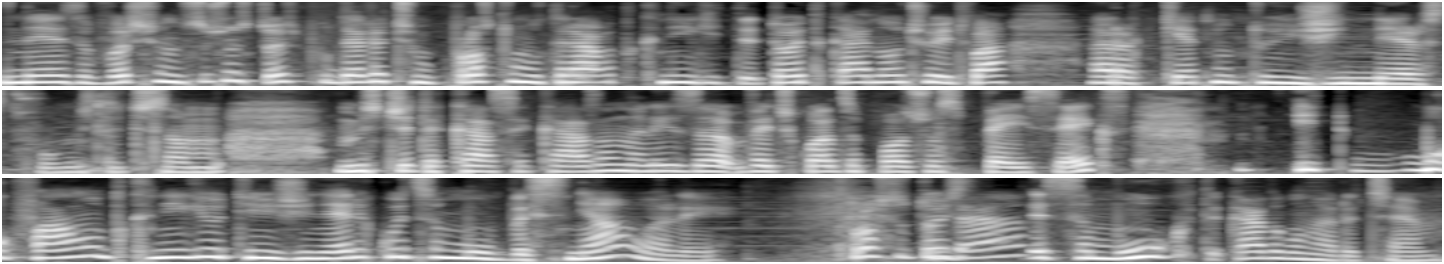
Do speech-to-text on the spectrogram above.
не е завършил. Но всъщност той споделя, че просто му трябват книгите. Той така е научил и това ракетното инженерство. Мисля, че съм, мисля, че така се казва, нали, за, вече когато започва SpaceX. И буквално от книги от инженери, които са му обяснявали. Просто той да. е самоук, така да го наречем.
